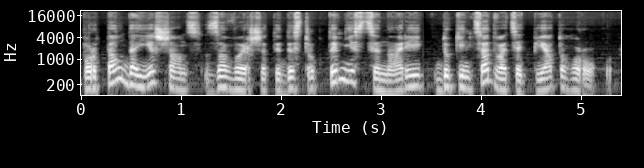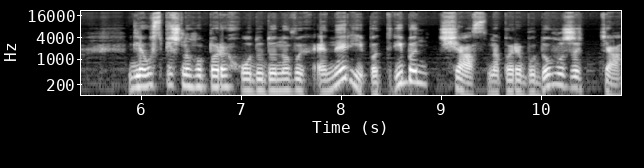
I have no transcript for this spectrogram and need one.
Портал дає шанс завершити деструктивні сценарії до кінця 2025 року. Для успішного переходу до нових енергій потрібен час на перебудову життя,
